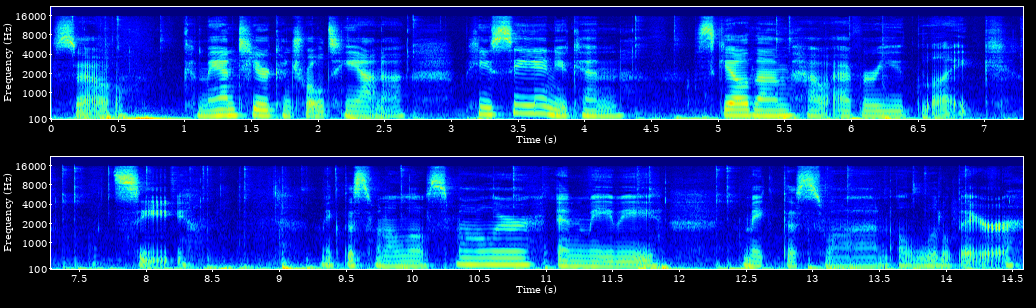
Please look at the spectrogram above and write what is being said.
So Command T or Control T on a PC and you can scale them however you'd like see. Make this one a little smaller and maybe make this one a little bigger.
